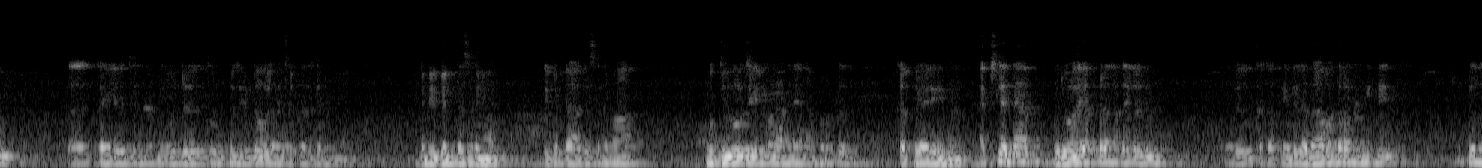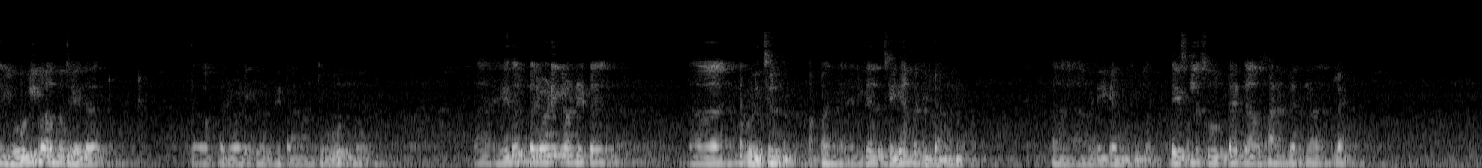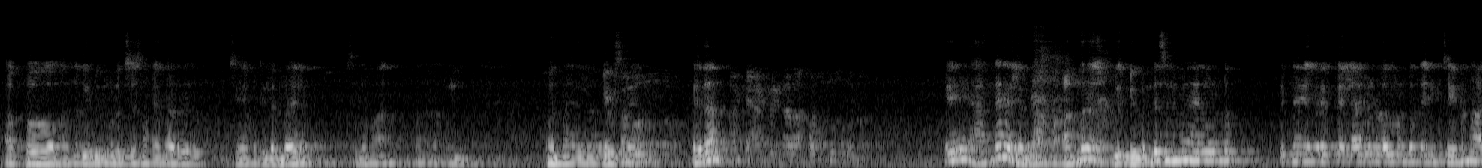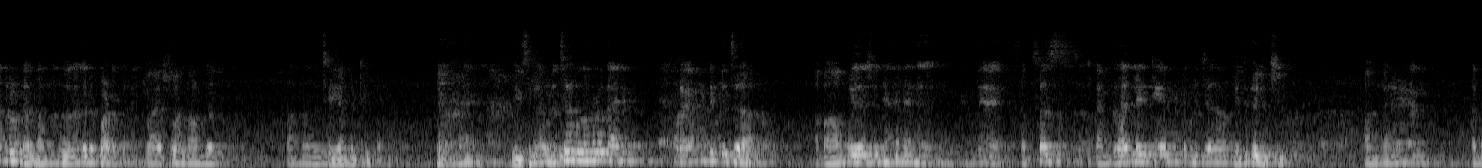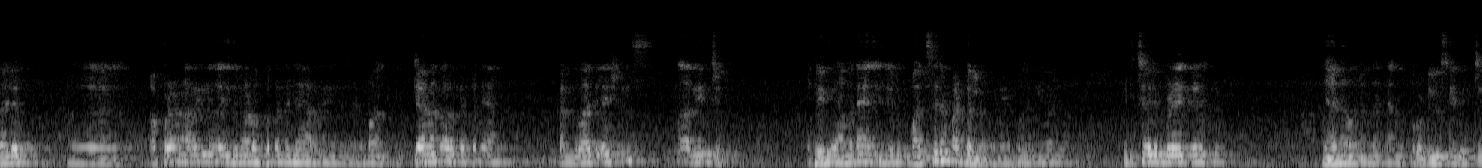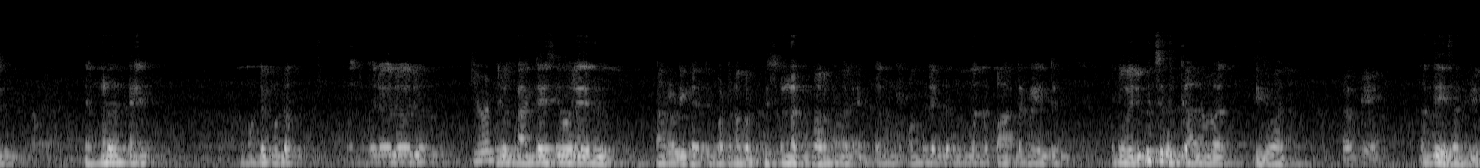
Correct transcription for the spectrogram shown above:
കയ്യിൽ വെച്ചിരുന്ന ദീപുവിന്റെ ഒരു തുറുപ്പ് ചീട്ട് പോലെ വെച്ചിരുന്ന സിനിമ പിന്നെ ബിബിന്റെ സിനിമ. ബിബിന്റെ ആദ്യ സിനിമ മുദ്ദു ചെയ്യുമ്പോഴാണ് ഞാൻ അപ്പുറത്ത് കപ്പേർ ചെയ്യുന്നത്. ആക്ച്വലി എന്നാ ഗുരുവായൂർ അമ്പലം കടയിൽ ഒരു ഒരു കഥ- ഒരു കഥാപാത്രം എനിക്ക് എനിക്കൊന്ന് യോഗി ബാബു ചെയ്ത പരിപാടിക്ക് വേണ്ടിയിട്ടാണെന്ന് തോന്നുന്നു. ഏതൊരു പരിപാടിക്ക് വേണ്ടിയിട്ട് എന്നെ വിളിച്ചിരുന്നു. അപ്പം എനിക്കത് ചെയ്യാൻ പറ്റില്ല അങ്ങനെ അഭിനയിക്കാൻ പറ്റില്ല ബേസിലെ സുഹൃത്തായിട്ട് അവസാനം വരുന്ന അല്ലേ? അപ്പോൾ അന്ന് വിപിൻ വിളിച്ച സമയത്ത് അത് ചെയ്യാൻ പറ്റില്ല എന്തായാലും സിനിമ വന്നാലും ഏതാ? ഏ അങ്ങനെയല്ല. അന്ന് വിപിന്റെ സിനിമ ആയതുകൊണ്ടും പിന്നെ ഇവരൊക്കെ എല്ലാവരും ഉള്ളത് കൊണ്ട് എനിക്ക് ചെയ്യണമെന്ന് ആഗ്രഹം ഉണ്ടായിരുന്നു അന്ന് ഒരു പടത്തിന് ക്ലാഷ് വന്നതുകൊണ്ട് വന്നത് ചെയ്യാൻ പറ്റില്ല പിന്നെ ബേസിലിനെ വിളിച്ചത് വേറൊരു കാര്യം പറയാൻ വേണ്ടി വിളിച്ചതാ. അപ്പൊ അവൻ വിചാരിച്ചു ഞാൻ പിന്നെ സക്സസ് കൺഗ്രാജുലേറ്റ് ചെയ്യാൻ വേണ്ടി വിളിച്ചതാണ് തെറ്റിദ്ധരിച്ചു. അങ്ങനെ എന്തായാലും അപ്പോഴാണ് അറിയുന്നത് ഇതിനോടൊപ്പം തന്നെ ഞാൻ അറിയുന്നത് സിനിമ ഹിറ്റാണെന്ന് പറഞ്ഞപ്പോൾ ഞാൻ കൺഗ്രാജുലേഷൻസ് അറിയിച്ചു. അപ്പൊ ഇനി അവനെ ഇനി ഒരു മത്സരം വേണ്ടല്ലോ. ഇനിയിപ്പോ ഇനി തിരിച്ചു വരുമ്പോഴേക്ക് ഞാൻ അവനും തന്നെ പ്രൊഡ്യൂസ് ചെയ്തിട്ട് ഞങ്ങൾ തന്നെ അങ്ങോട്ടും ഇങ്ങോട്ടും ഒരു ഒരു ഒരു ഒരു ഫ്രാഞ്ചൈസി പോലെ ഒരു നാടോടിക്കാറ്റ് പട്ടണ പ്രദേശം എന്നൊക്കെ പറഞ്ഞ പോലെ ഒന്ന് രണ്ട് മൂന്നൊക്കെ പാർട്ടൊക്കെ ആയിട്ട് ഒന്ന് ഒരുമിച്ച് നിൽക്കാന്നുള്ള തീരുമാനം. സത്യം സന്ധ്യ സന്ധ്യ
